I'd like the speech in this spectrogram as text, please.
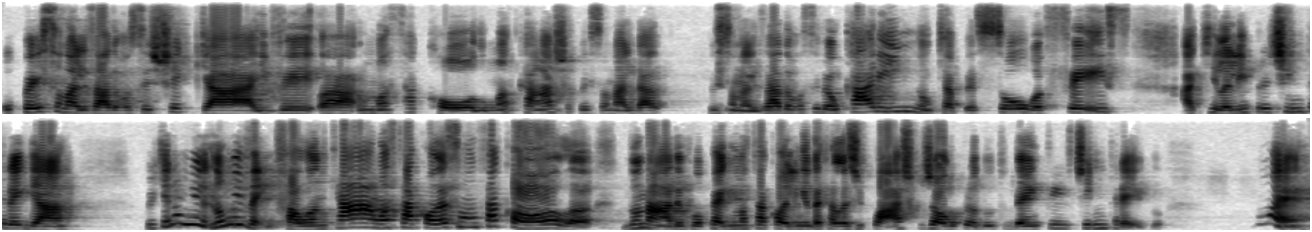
O personalizado, você chegar e ver ah, uma sacola, uma caixa personalizada, você vê o carinho que a pessoa fez aquilo ali para te entregar. Porque não me, não me vem falando que ah, uma sacola é só uma sacola. Do nada, eu vou pegar uma sacolinha daquelas de plástico, jogo o produto dentro e te entrego. Não é,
